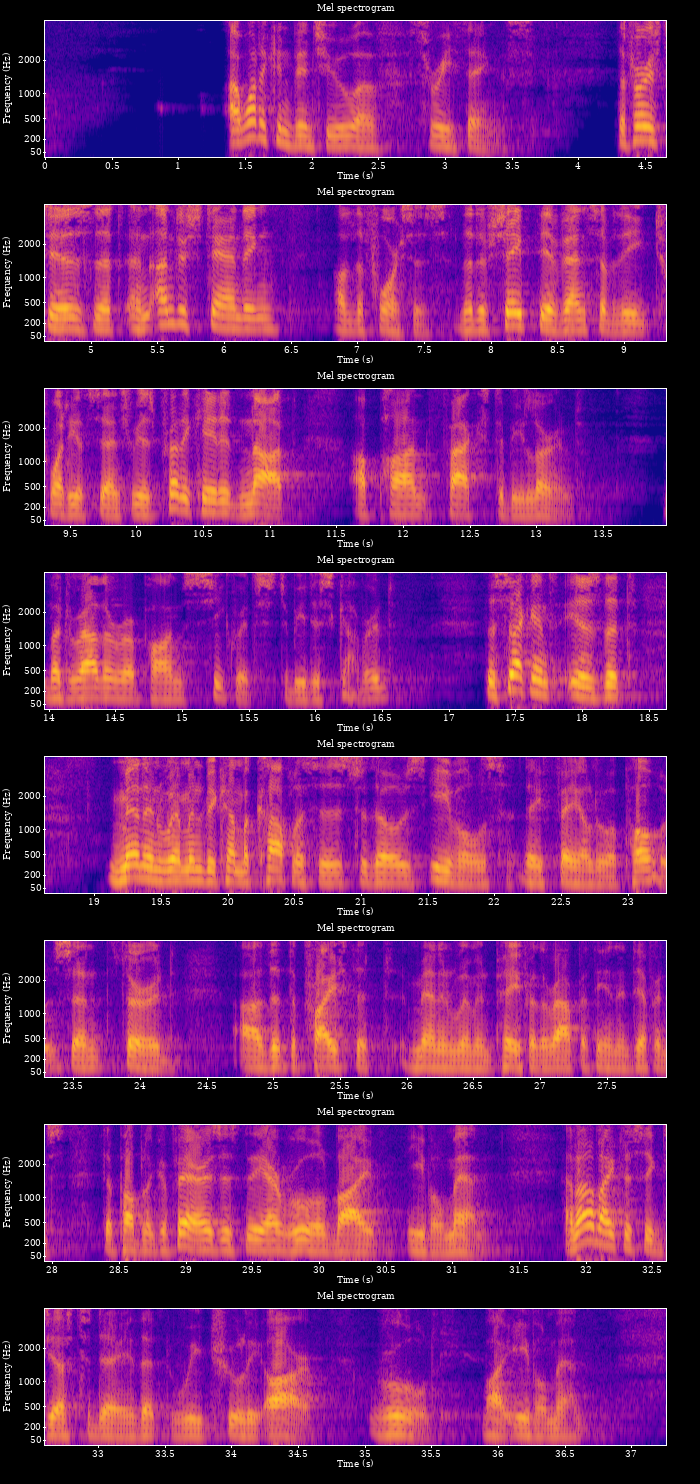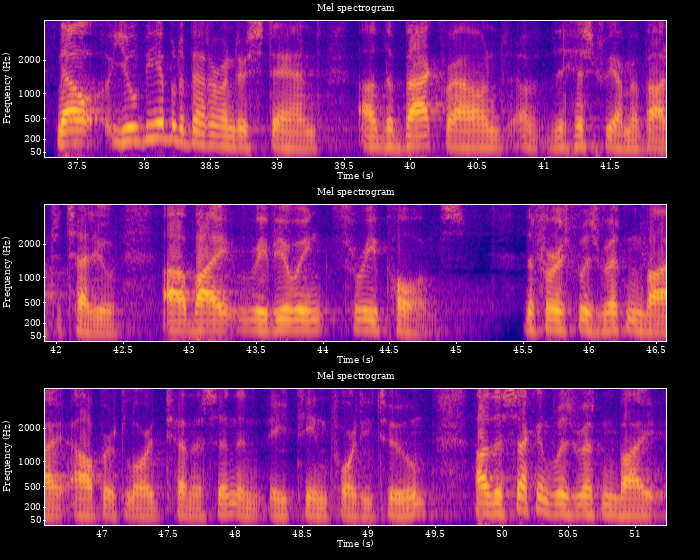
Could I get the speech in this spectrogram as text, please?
I want to convince you of three things. The first is that an understanding of the forces that have shaped the events of the 20th century is predicated not upon facts to be learned, but rather upon secrets to be discovered. The second is that men and women become accomplices to those evils they fail to oppose. And third, uh, that the price that men and women pay for their apathy and indifference to public affairs is they are ruled by evil men. And I'd like to suggest today that we truly are ruled by evil men. Now, you'll be able to better understand uh, the background of the history I'm about to tell you uh, by reviewing three poems. The first was written by Albert Lord Tennyson in 1842. Uh, the second was written by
